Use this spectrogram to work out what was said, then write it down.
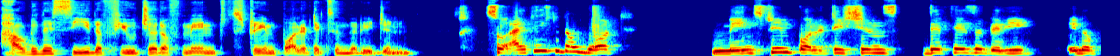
how do they see the future of mainstream politics in the region? So I think, you know, what mainstream politicians, they face a very, you know,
